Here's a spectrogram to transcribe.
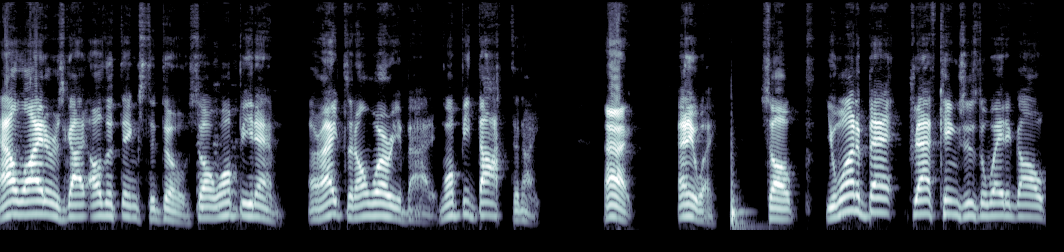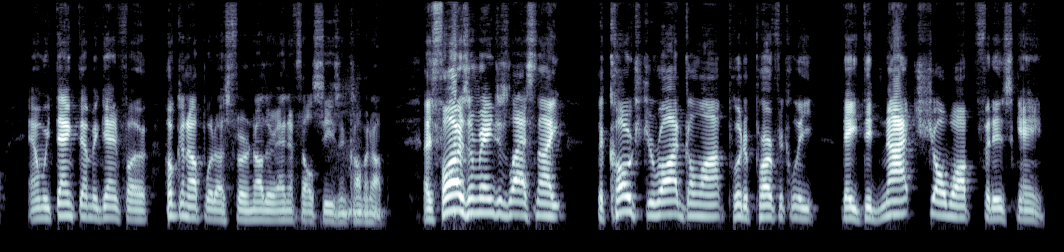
Al Leiter has got other things to do, so it won't be them. All right. So don't worry about it. Won't be Doc tonight. All right. Anyway, so you want to bet DraftKings is the way to go. And we thank them again for hooking up with us for another NFL season coming up. As far as the Rangers last night, the coach Gerard Gallant put it perfectly. They did not show up for this game.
